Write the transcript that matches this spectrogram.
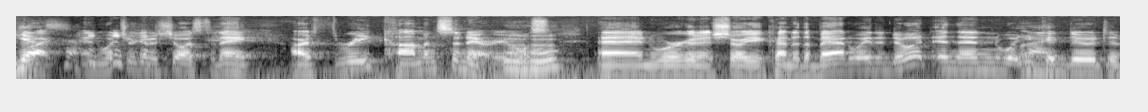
Yes. Right. And what you're going to show us today are three common scenarios, Mm-hmm. and we're going to show you kind of the bad way to do it, and then what you Right. could do to,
